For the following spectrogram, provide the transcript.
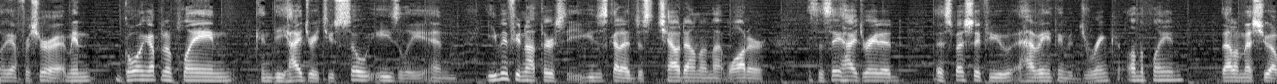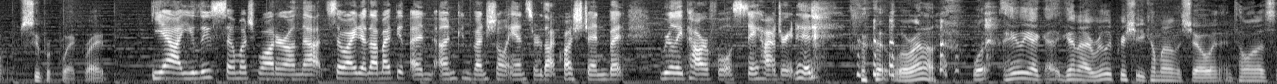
Oh yeah for sure. I mean going up in a plane can dehydrate you so easily and even if you're not thirsty you just got to just chow down on that water. Just to stay hydrated especially if you have anything to drink on the plane, that'll mess you up super quick, right? Yeah, you lose so much water on that. So I know that might be an unconventional answer to that question, but really powerful. Stay hydrated. well, right on. Well, Haley, again, I really appreciate you coming on the show and, and telling us,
